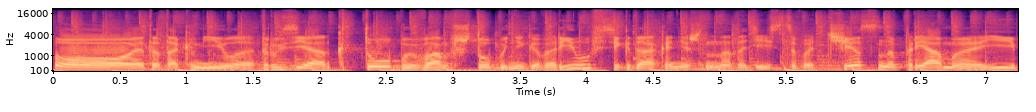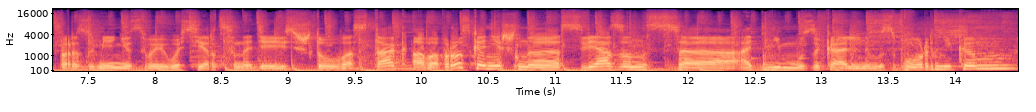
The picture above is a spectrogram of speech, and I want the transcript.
О, это так мило. Друзья, кто бы вам что бы ни говорил, всегда, конечно, надо действовать честно, прямо и по разумению своего сердца. Надеюсь, что у вас так. А вопрос, конечно, связан с а, одним музыкальным сборником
